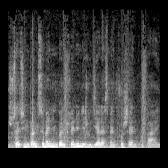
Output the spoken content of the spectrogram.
Je vous souhaite une bonne semaine, une bonne pleine lune et je vous dis à la semaine prochaine. Bye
